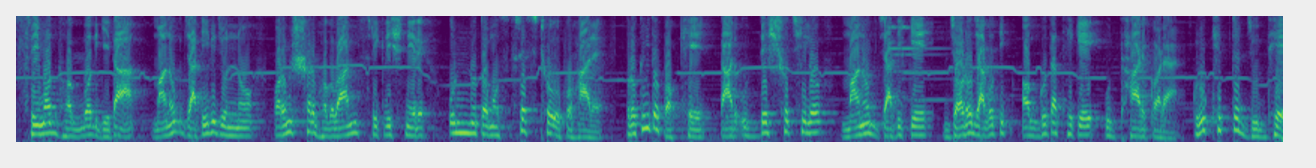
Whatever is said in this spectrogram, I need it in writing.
শ্রীমদ্ ভগবত গীতা মানব জাতির জন্য পরমেশ্বর ভগবান শ্রীকৃষ্ণের অন্যতম শ্রেষ্ঠ উপহার। প্রকৃতপক্ষে তার উদ্দেশ্য ছিল মানব জাতিকে জড়জাগতিক অজ্ঞতা থেকে উদ্ধার করা। কুরুক্ষেত্রের যুদ্ধে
